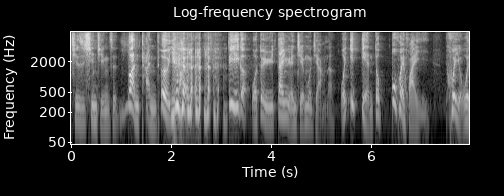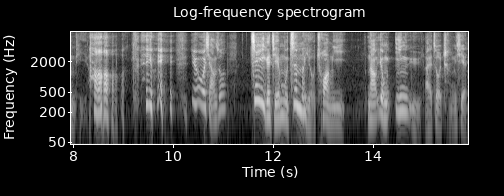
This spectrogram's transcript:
其实心情是乱忐忑一把的。第一个，我对于单元节目讲呢，我一点都不会怀疑会有问题，因为因为我想说。这个节目这么有创意，然后用英语来做呈现。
